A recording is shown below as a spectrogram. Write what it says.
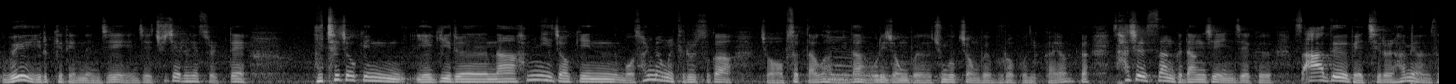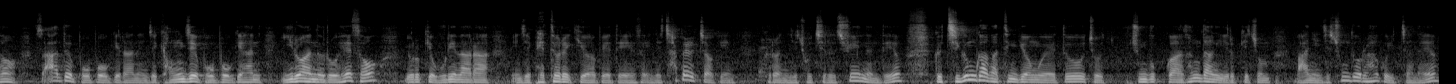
왜 이렇게 됐는지 이제 취재를 했을 때 구체적인 얘기나 합리적인 뭐 설명을 들을 수가 저 없었다고 합니다. 음. 우리 정부에서 중국 정부에 물어보니까요. 그러니까 사실상 그 당시에 이제 그 사드 배치를 하면서 사드 보복이라는 이제 경제 보복의 한 일환으로 해서 이렇게 우리나라 이제 배터리 기업에 대해서 이제 차별적인 그런 이제 조치를 취했는데요. 그 지금과 같은 경우에도 저 중국과 상당히 이렇게 좀 많이 이제 충돌을 하고 있잖아요.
